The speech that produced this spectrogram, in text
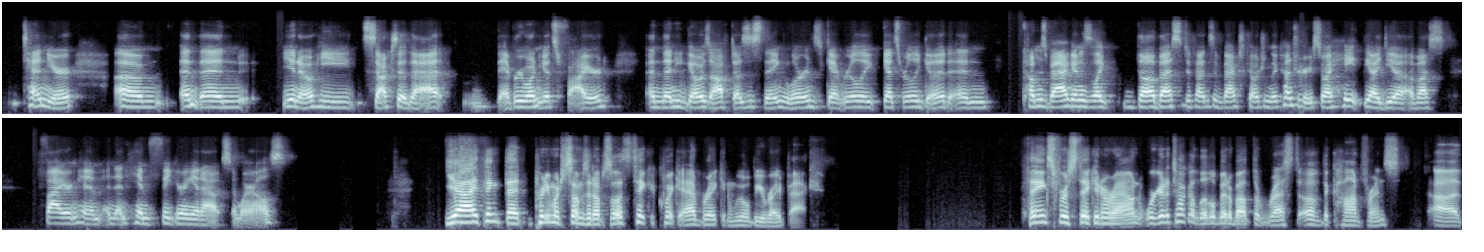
tenure. Um, and then, you know, he sucks at that. Everyone gets fired. And then he goes off, does his thing, learns, get really, gets really good, and comes back and is like the best defensive backs coach in the country. So I hate the idea of us firing him and then him figuring it out somewhere else. Yeah, I think that pretty much sums it up. So let's take a quick ad break and we will be right back. Thanks for sticking around. We're going to talk a little bit about the rest of the conference. Uh,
